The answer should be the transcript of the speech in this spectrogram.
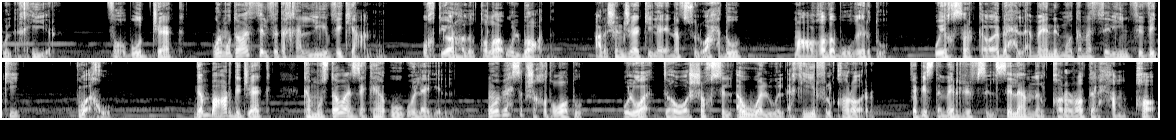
والأخير في هبوط جاك والمتمثل في تخلي فيكي عنه واختيارها للطلاق والبعد علشان جاك يلاقي نفسه لوحده مع غضبه وغيرته ويخسر كوابح الأمان المتمثلين في فيكي وأخوه. جنب عرض جاك كان مستوى ذكائه قليل وما بيحسبش خطواته والوقت هو الشخص الأول والأخير في القرار فبيستمر في سلسلة من القرارات الحمقاء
